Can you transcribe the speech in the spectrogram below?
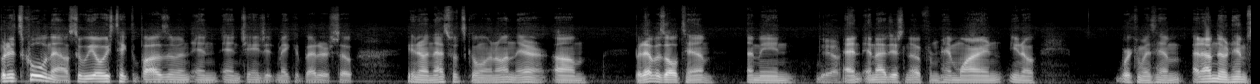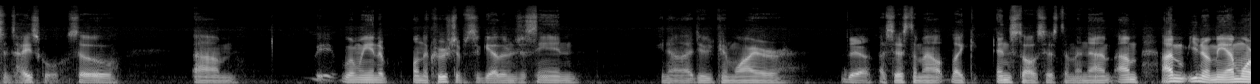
But it's cool now, so we always take the positive and and, and change it, and make it better. So, you know, and that's what's going on there. Um, but that was all Tim. I mean, Yeah. and and I just know from him wiring, you know, working with him, and I've known him since high school. So, um, when we end up on the cruise ships together and just seeing, you know, that dude can wire Yeah. a system out, like install system, and I'm I'm I'm you know me, I'm more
